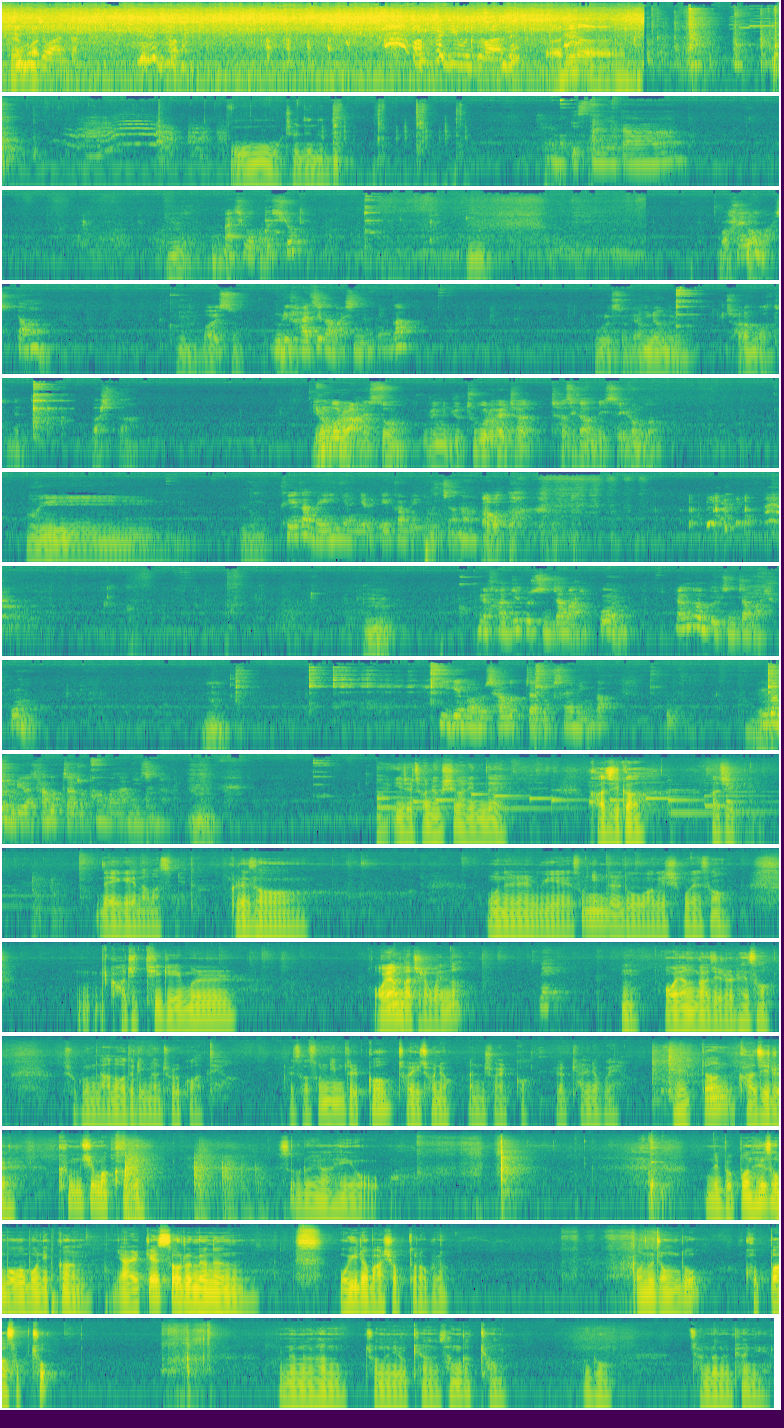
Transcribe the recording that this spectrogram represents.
그냥 기분 마, 좋아한다. 기분 좋아한다. 어떻게 기분 좋아하네? 아니야 오 잘 됐는데? 잘 먹겠습니다. 음. 맛이 어떠시오? 맛있다 달고 맛있다. 음 맛있어 우리 가지가 맛있는 건가? 모르겠어. 양념을 잘한 것 같은데. 맛있다. 이런 거를 안 했어. 우리는 유튜브를 할 자, 자세가 안 돼 있어. 이런 거. 어이 이런 거. 걔가 메인이 아니라 얘가 메인이잖아. 아 맞다. 음 근데 가지도 진짜 맛있고 생선도 진짜 맛있고 이게 바로 자급자족 삶인가? 이건 우리가 자급자족한 건 아니지만 음. 이제 저녁 시간인데 가지가 아직 4개 남았습니다. 그래서 오늘 위에 손님들도 와 계시고 해서 음, 가지튀김을 어양가지라고 했나? 네. 응, 어양가지를 해서 조금 나눠드리면 좋을 것 같아요. 그래서 손님들 거, 저희 저녁 안주할 거 이렇게 하려고 해요. 일단 가지를 큼지막하게 썰어야 해요. 근데 몇 번 해서 먹어보니까 얇게 썰으면은 오히려 맛이 없더라고요. 어느 정도 겉바속촉? 그러면은 한 저는 이렇게 한 삼각형으로 자르는 편이에요.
